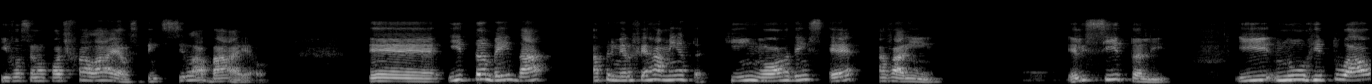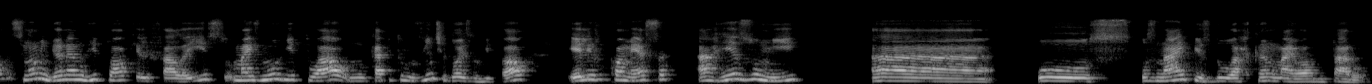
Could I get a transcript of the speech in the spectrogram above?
e você não pode falar ela, você tem que silabar ela. É, e também dá a primeira ferramenta, que em ordens é a varinha. Ele cita ali. E no ritual, se não me engano, é no ritual que ele fala isso, mas no ritual, no capítulo 22 do ritual, ele começa a resumir ah, os, os naipes do arcano maior do tarô.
